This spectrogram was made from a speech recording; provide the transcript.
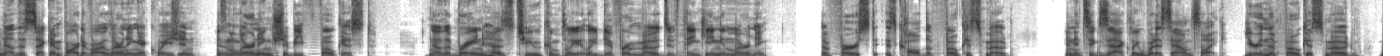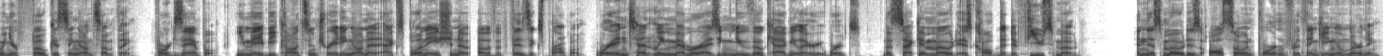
Now, the second part of our learning equation is learning should be focused. Now, the brain has two completely different modes of thinking and learning. The first is called the focus mode, and it's exactly what it sounds like. You're in the focus mode when you're focusing on something. For example, you may be concentrating on an explanation of, of, a physics problem or intently memorizing new vocabulary words. The second mode is called the diffuse mode. And this mode is also important for thinking and learning.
